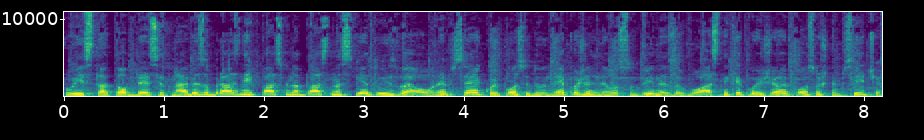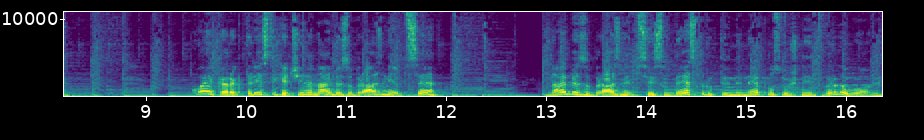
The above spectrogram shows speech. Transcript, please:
Lista top 10 najbezobraznijih pasmina pasa na svijetu izvaja one pse koji posjeduju nepoželjne osobine za vlasnike koji žele poslušne psiće. Koje karakteristike čine najbezobraznije pse? Najbezobrazniji psi su destruktivni, neposlušni i tvrdoglavi.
